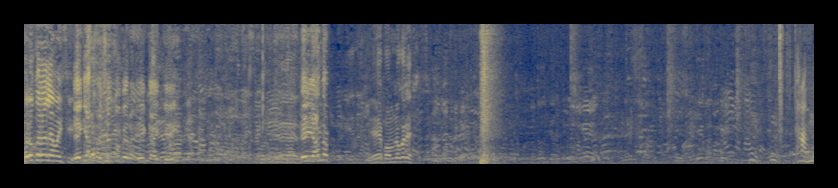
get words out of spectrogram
खरोखर आल्या म्हैशी. एक या तसेच उभे राहा. एक काय ए या ना. ए बॉम्ब नको रे. थांब.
